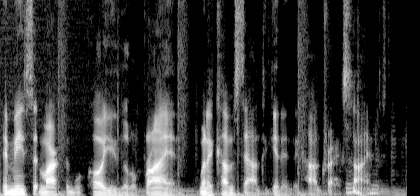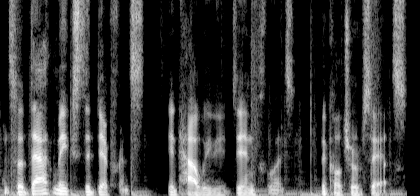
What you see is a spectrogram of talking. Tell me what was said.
It means that Martha will call you little Bryan when it comes down to getting the contract signed. Mm-hmm. And so that makes the difference in how we need to influence the culture of sales.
